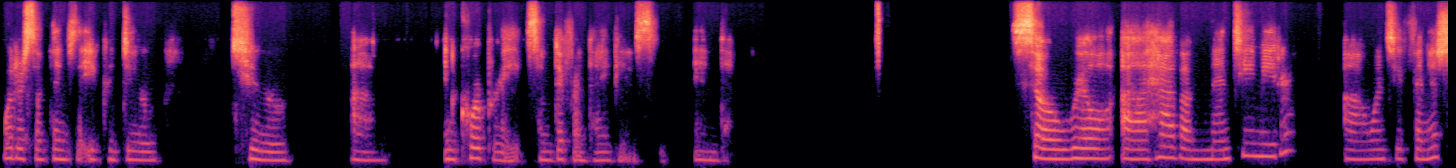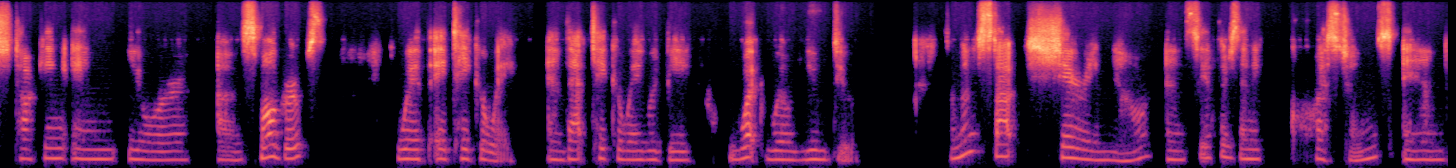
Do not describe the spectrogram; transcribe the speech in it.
what are some things that you could do to um, incorporate some different ideas. And so we'll uh, have a Mentimeter uh, once you finish talking in your uh, small groups with a takeaway. And that takeaway would be, what will you do? So I'm going to stop sharing now and see if there's any questions and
